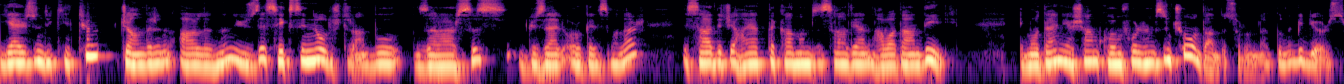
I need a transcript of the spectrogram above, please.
yeryüzündeki tüm canlıların ağırlığının %80'ini oluşturan bu zararsız, güzel organizmalar e, sadece hayatta kalmamızı sağlayan havadan değil, e, modern yaşam konforlarımızın çoğundan da sorumlu. Bunu biliyoruz.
